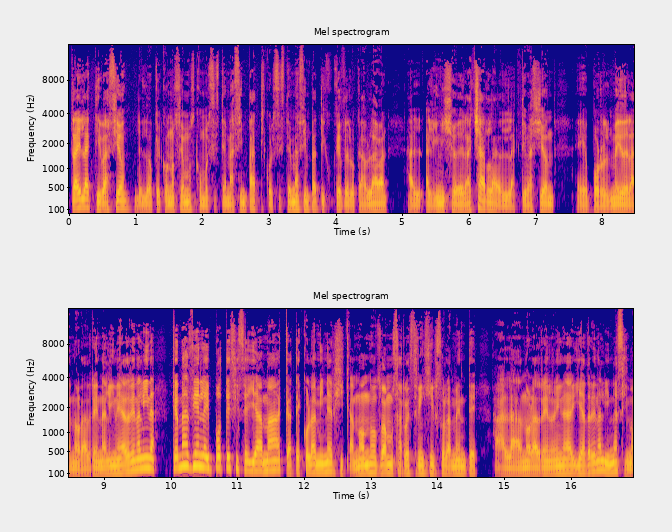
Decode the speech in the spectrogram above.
trae la activación de lo que conocemos como el sistema simpático. El sistema simpático, que es de lo que hablaban al, al inicio de la charla, la activación eh, por medio de la noradrenalina y adrenalina, que más bien la hipótesis se llama catecolaminérgica. No nos vamos a restringir solamente a la noradrenalina y adrenalina, sino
